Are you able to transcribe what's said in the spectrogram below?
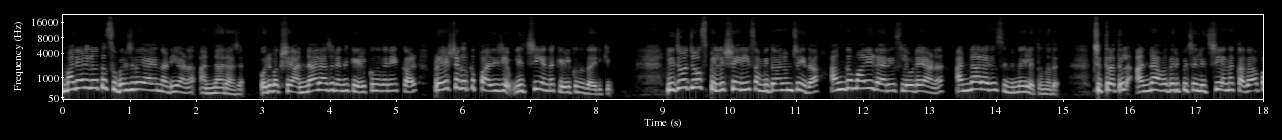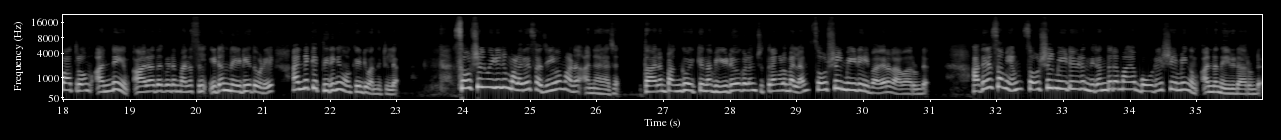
മലയാളികൾക്ക് സുപരിചിതയായ നടിയാണ് അന്നാരാജൻ. ഒരുപക്ഷെ അന്നാരാജൻ എന്ന് കേൾക്കുന്നതിനേക്കാൾ പ്രേക്ഷകർക്ക് പരിചയം ലിച്ചി എന്ന് കേൾക്കുന്നതായിരിക്കും. ലിജോ ജോസ് പെല്ലിശ്ശേരി സംവിധാനം ചെയ്ത അങ്കമാലി ഡയറീസിലൂടെയാണ് അന്നാരാജൻ സിനിമയിലെത്തുന്നത്. ചിത്രത്തിൽ അന്ന അവതരിപ്പിച്ച ലിച്ചി എന്ന കഥാപാത്രവും അന്നയും ആരാധകരുടെ മനസ്സിൽ ഇടം നേടിയതോടെ അന്നയ്ക്ക് തിരിഞ്ഞു നോക്കേണ്ടി വന്നിട്ടില്ല. സോഷ്യൽ മീഡിയയിലും വളരെ സജീവമാണ് അന്നാരാജൻ. താരം പങ്കുവയ്ക്കുന്ന വീഡിയോകളും ചിത്രങ്ങളുമെല്ലാം സോഷ്യൽ മീഡിയയിൽ വൈറലാവാറുണ്ട് അതേസമയം സോഷ്യൽ മീഡിയയുടെ നിരന്തരമായ ബോഡി ഷെയ്മിങ്ങും അന്ന നേരിടാറുണ്ട്.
